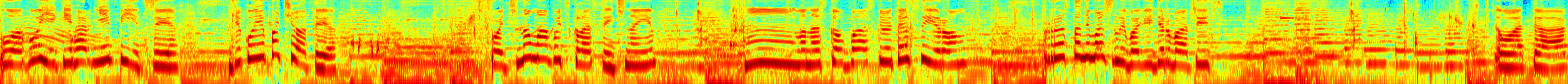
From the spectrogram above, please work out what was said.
Ого, які гарні піци. З якої почати? Почну, мабуть, з класичної. Ммм, вона з ковбаскою та сиром. Просто неможливо відірватись. Отак.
